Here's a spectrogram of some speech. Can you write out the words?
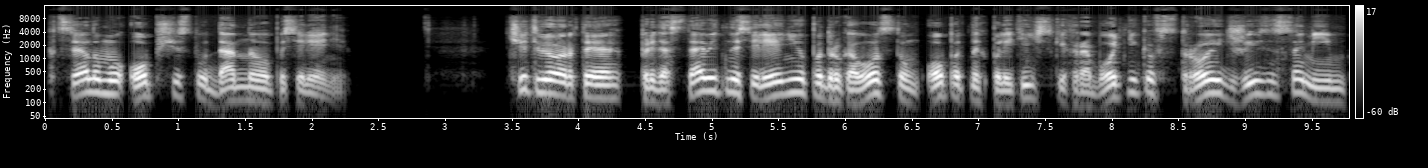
к целому обществу данного поселения. Четвертое. Предоставить населению под руководством опытных политических работников строить жизнь самим,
